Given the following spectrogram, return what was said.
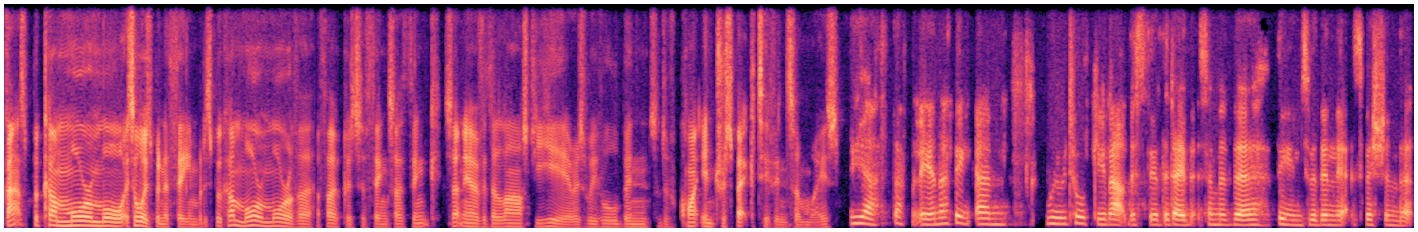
that's become more and more, it's always been a theme, but it's become more and more of a, a, focus of things, I think, certainly over the last year, as we've all been sort of quite introspective in some ways. Yes, definitely. And I think um, we were talking about this the other day that some of the themes within the exhibition that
